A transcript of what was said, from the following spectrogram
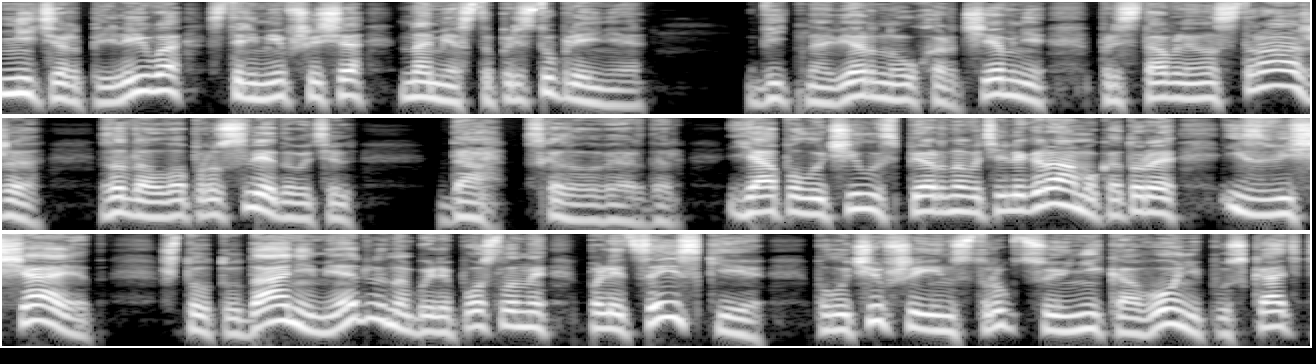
нетерпеливо стремившийся на место преступления. «Ведь, наверное, у харчевни представлена стража?» — задал вопрос следователь. «Да», — сказал Вердер, — «я получил из Перного телеграмму, которая извещает, что туда немедленно были посланы полицейские, получившие инструкцию никого не пускать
